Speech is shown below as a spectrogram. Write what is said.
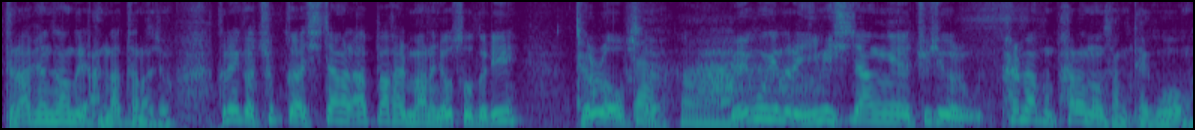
드랍 현상들이 안 나타나죠. 그러니까 주가 시장을 압박할 만한 요소들이 별로 없어요. 아. 외국인들은 이미 시장에 주식을 팔 만큼 팔아놓은 상태고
